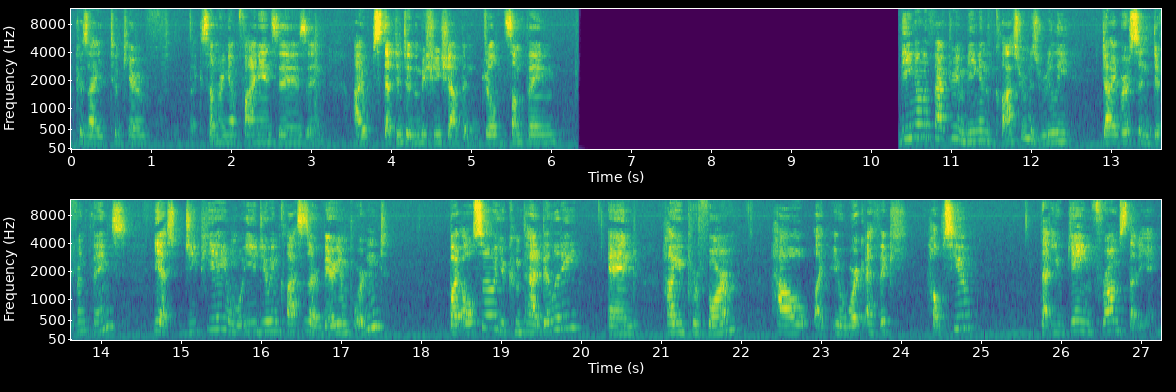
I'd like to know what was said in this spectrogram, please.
because I took care of like summing up finances and I stepped into the machine shop and drilled something Being on the factory and being in the classroom is really diverse and different things. Yes, GPA and what you do in classes are very important, but also your compatibility and how you perform, how like your work ethic helps you, that you gain from studying.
